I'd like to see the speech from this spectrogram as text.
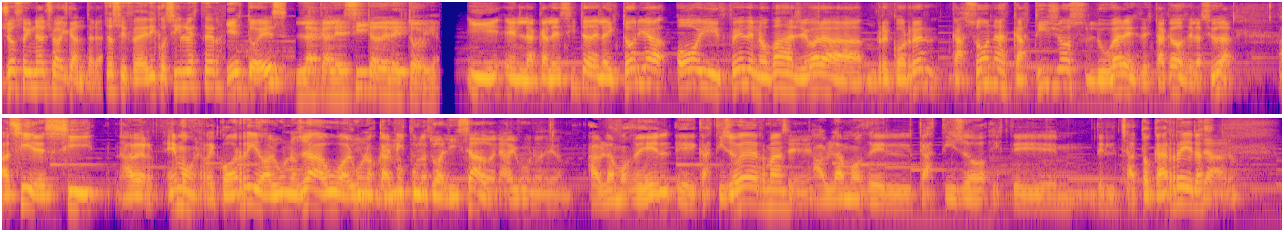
Yo soy Nacho Alcántara. Yo soy Federico Silvester. Y esto es La Calecita de la Historia. Y en La Calecita de la Historia, hoy Fede nos vas a llevar a recorrer casonas, castillos, lugares destacados de la ciudad. Así es, sí. A ver, hemos recorrido algunos ya, hubo algunos Sí, capítulos. Hemos puntualizado en algunos, digamos. Hablamos del eh, Castillo Berman, Sí. hablamos del castillo este, del Chateau Carreras. Claro.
